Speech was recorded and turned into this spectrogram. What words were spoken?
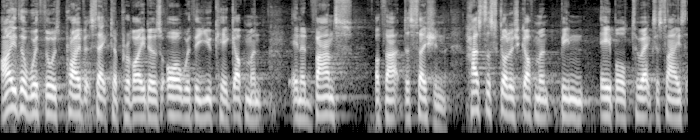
either with those private sector providers or with the UK Government in advance of that decision. Has the Scottish Government been able to exercise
